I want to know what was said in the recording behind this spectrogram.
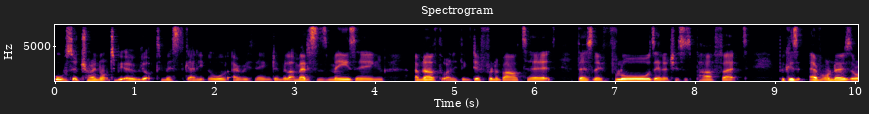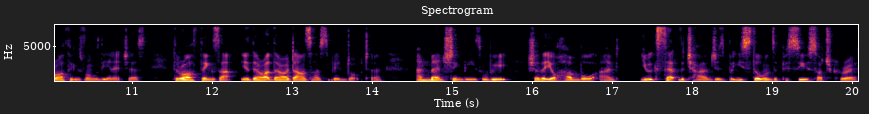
Also, try not to be overly optimistic and ignore everything. Don't be like, medicine's amazing, I've never thought anything different about it. There's no flaws. NHS is perfect because everyone knows there are things wrong with the NHS. There are things that you know, there are there are downsides to being a doctor, and mentioning these will be show that you're humble and you accept the challenges, but you still want to pursue such a career.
